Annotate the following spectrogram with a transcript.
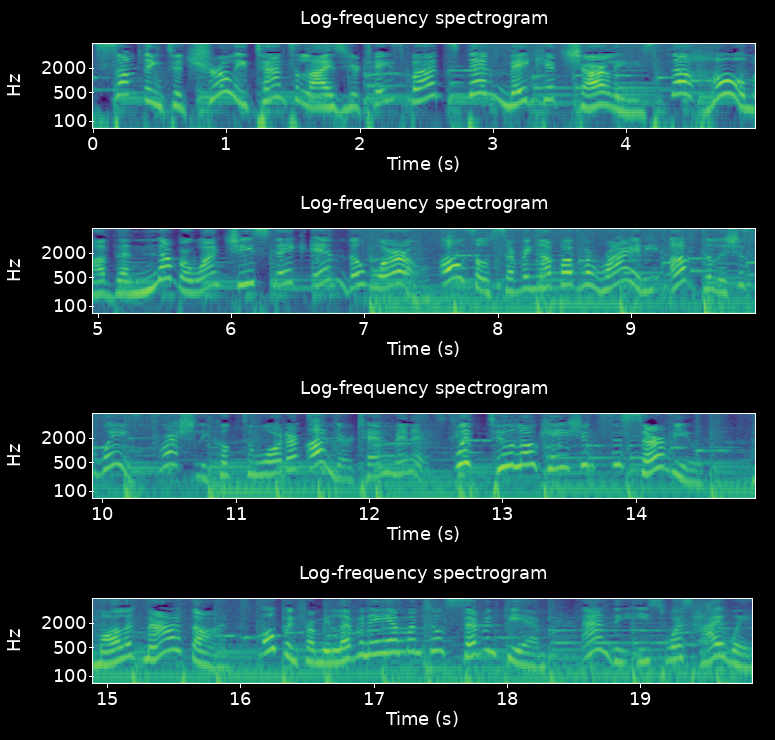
Something to truly tantalize your taste buds? Then make it Charlie's, the home of the number one cheesesteak in the world. Also serving up a variety of delicious wings, freshly cooked to order under 10 minutes, with two locations to serve you. Mall at Marathon, open from 11 a.m. until 7 p.m., the East West Highway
